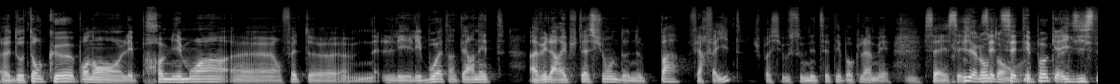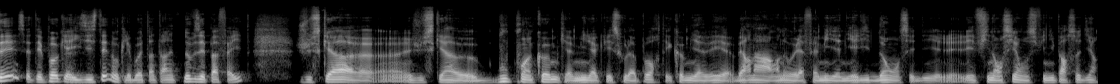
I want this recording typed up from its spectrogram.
Euh, D'autant que pendant les premiers mois, euh, en fait, les, les boîtes internet avaient la réputation de ne pas faire faillite. Je sais pas si vous vous souvenez de cette époque-là, mais c'est, c'est, cette, cette, époque a existé. Cette époque a existé, donc les boîtes internet ne faisaient pas faillite jusqu'à euh, jusqu'à euh, bout.com qui a mis la clé sous la porte. Et comme il y avait Bernard Arnault et la famille Agnelli dedans, on s'est dit les financiers, on se finit par se dire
